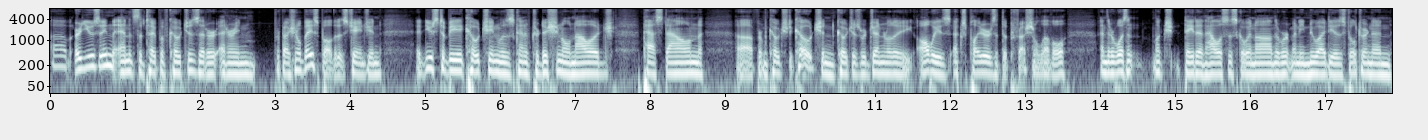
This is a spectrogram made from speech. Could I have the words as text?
uh, are using, and it's the type of coaches that are entering professional baseball that is changing. It used to be coaching was kind of traditional knowledge passed down uh, from coach to coach, and coaches were generally always ex players at the professional level. And there wasn't much data analysis going on. There weren't many new ideas filtering in.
